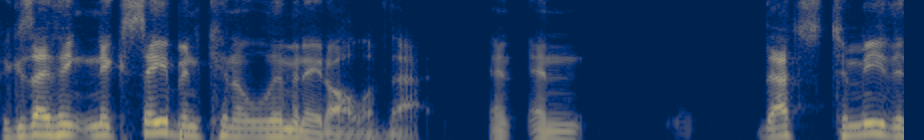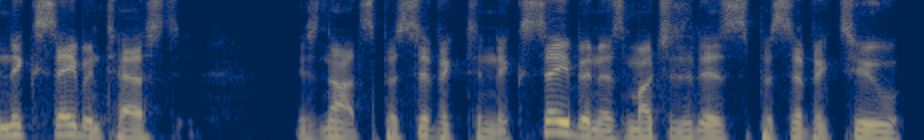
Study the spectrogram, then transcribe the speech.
because I think Nick Saban can eliminate all of that. And, and that's to me the Nick Saban test is not specific to Nick Saban as much as it is specific to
